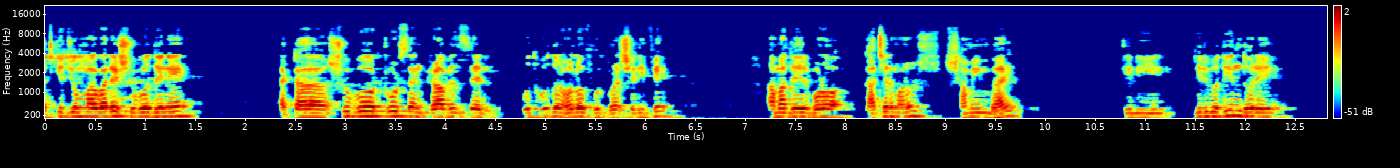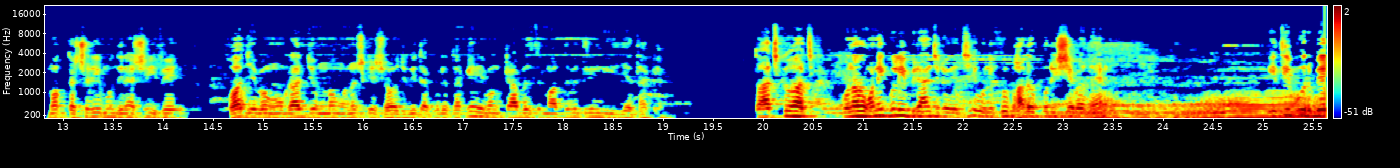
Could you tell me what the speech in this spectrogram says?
আজকে জুম্মাবারের শুভ দিনে একটা শুভ ট্যুরস অ্যান্ড ট্রাভেলসের উদ্বোধন হলো ফুরপুরা শরীফে। আমাদের বড় কাছের মানুষ শামীম ভাই, তিনি দীর্ঘদিন ধরে মক্কা শরীফ, মদিনা শরীফে হজ এবং উমরার জন্য মানুষকে সহযোগিতা করে থাকেন এবং ট্রাভেলসের মাধ্যমে তিনি নিয়ে যেয়ে থাকেন। তো আজকেও আজ ওনার অনেকগুলি ব্রাঞ্চ রয়েছে, উনি খুব ভালো পরিষেবা দেন। ইতিপূর্বে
